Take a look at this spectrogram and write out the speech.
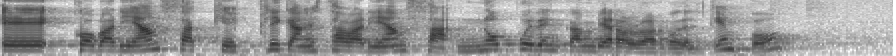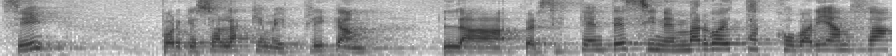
eh, covarianzas que explican esta varianza no pueden cambiar a lo largo del tiempo, ¿sí? porque son las que me explican la persistente, sin embargo estas covarianzas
